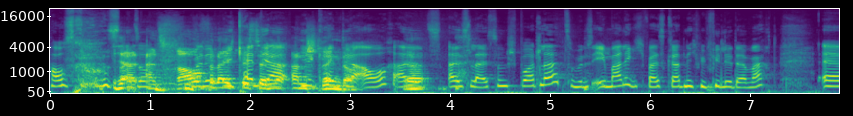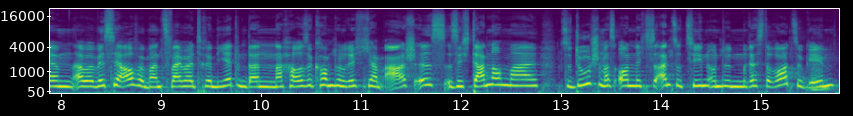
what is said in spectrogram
Haus raus. Ja, also, als Frau meine, vielleicht kennt bisschen ja, Ihr kennt anstrengender. ja auch als, als Leistungssportler, zumindest ehemalig. Ich weiß gerade nicht, wie viel ihr da macht. Ähm, aber wisst ihr auch, wenn man zweimal trainiert und dann nach Hause kommt und richtig am Arsch ist, sich dann nochmal zu duschen, was ordentliches anzuziehen und in ein Restaurant zu gehen,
